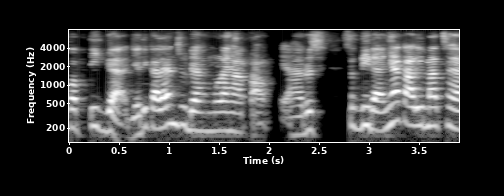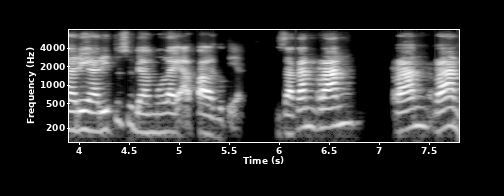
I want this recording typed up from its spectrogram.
verb 3. Jadi kalian sudah mulai hafal. Ya, harus setidaknya kalimat sehari-hari itu sudah mulai hafal gitu ya. Misalkan run, run, run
